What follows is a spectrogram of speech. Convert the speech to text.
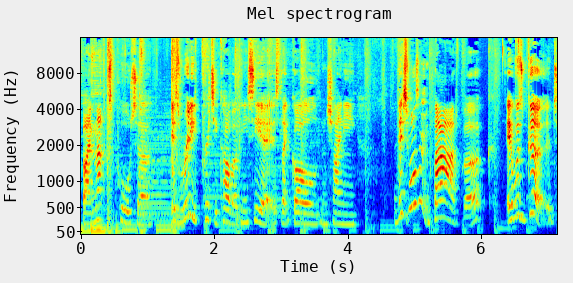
by Max Porter. It's really pretty cover, can you see it? It's like gold and shiny. This wasn't bad book, it was good,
